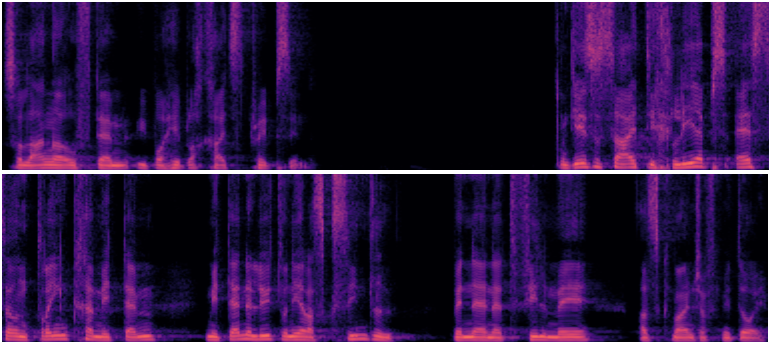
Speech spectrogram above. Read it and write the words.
Solange ihr auf dem Überheblichkeitstrip sind. Und Jesus sagt, ich liebe es, Essen und Trinken mit dem, mit den Leuten, die ihr als Gesindel benennt, viel mehr als Gemeinschaft mit euch.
